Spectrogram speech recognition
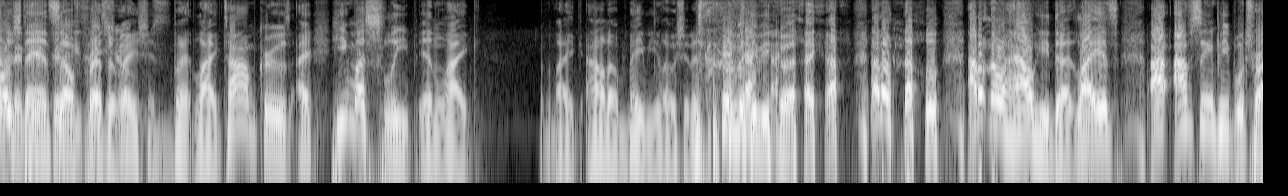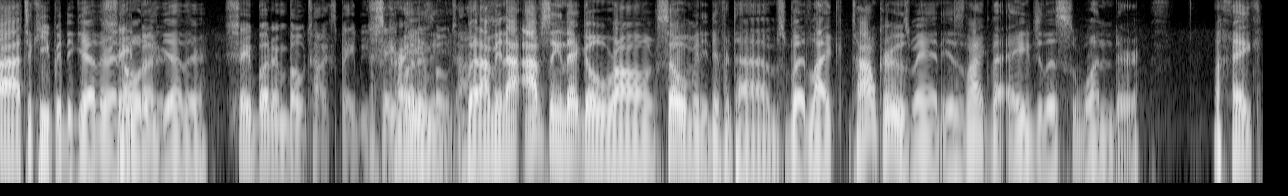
all in their understand self preservation, but like Tom Cruise, I he must sleep in like. Like I don't know, baby lotion or something. Baby, like, I, I don't know. I don't know how he does. Like it's, I, I've seen people try to keep it together and Shea hold butter. it together. shea butter and Botox, baby. It's shea butter and crazy. Botox. But I mean, I, I've seen that go wrong so many different times. But like Tom Cruise, man, is like the ageless wonder. Like,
